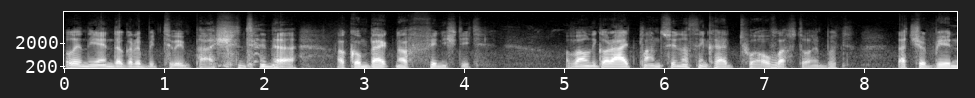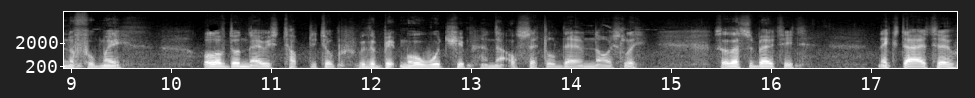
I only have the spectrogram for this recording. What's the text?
Well in the end I got a bit too impatient and uh, I come back and I've finished it. I've only got eight plants in, I think I had 12 last time but that should be enough for me. All I've done now is topped it up with a bit more wood chip and that'll settle down nicely. So that's about it next day or two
